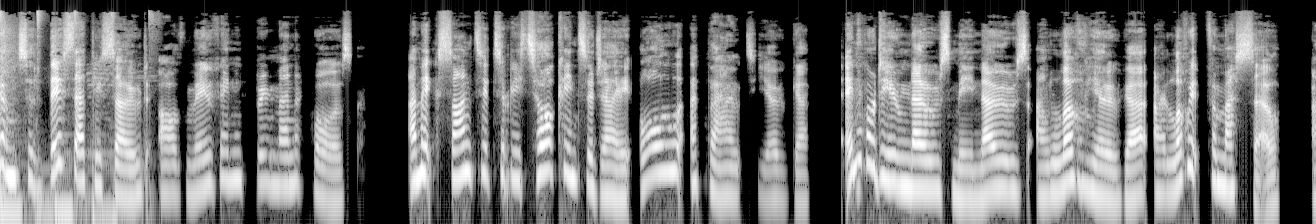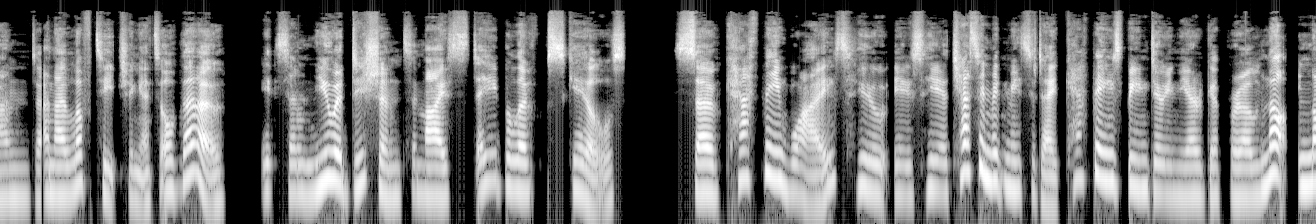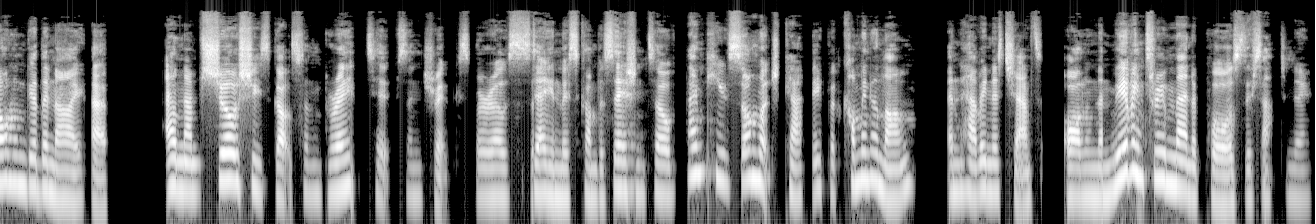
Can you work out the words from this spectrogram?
welcome to this episode of Moving Through Menopause. I'm excited to be talking today all about yoga. Anybody who knows me knows I love yoga. I love it for myself and, and I love teaching it, although it's a new addition to my stable of skills. So, Kathy White, who is here chatting with me today, Kathy's been doing yoga for a lot longer than I have. And I'm sure she's got some great tips and tricks for us today in this conversation. So thank you so much, Kathy, for coming along and having a chat on moving through menopause this afternoon.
